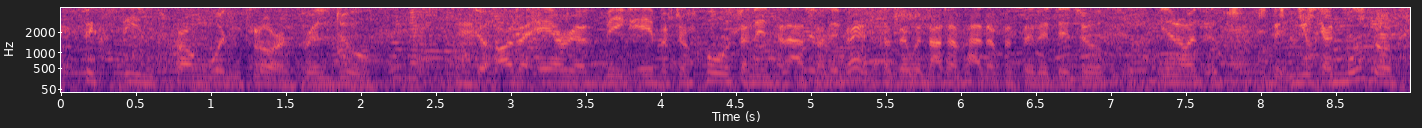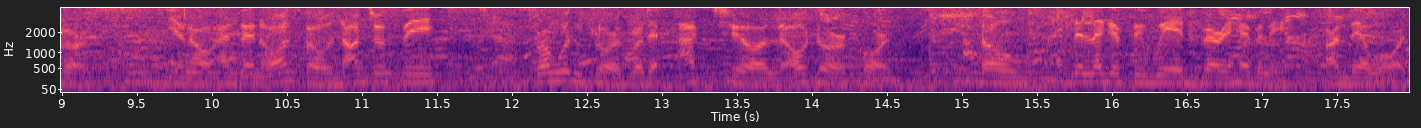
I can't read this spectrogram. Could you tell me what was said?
16 strong wooden floors will do to other areas being able to host an international event because they would not have had a facility to, you know, you can move those floors, you know, and then also not just the strong wooden floors, but the actual outdoor courts. So the legacy weighed very heavily on the award.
